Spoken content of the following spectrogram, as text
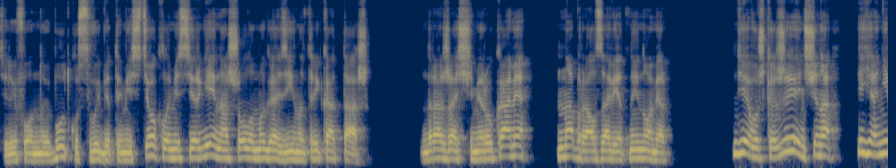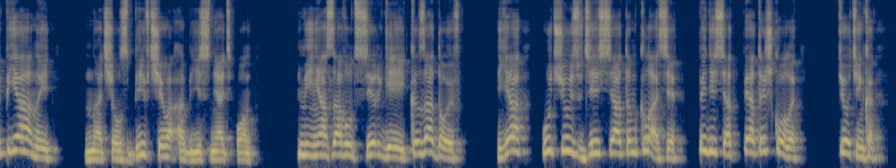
Телефонную будку с выбитыми стеклами Сергей нашел у магазина «Трикотаж». Дрожащими руками набрал заветный номер. «Девушка, женщина, я не пьяный», – начал сбивчиво объяснять он. «Меня зовут Сергей Казадоев. Я учусь в десятом классе, 55-й школы. Тетенька,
